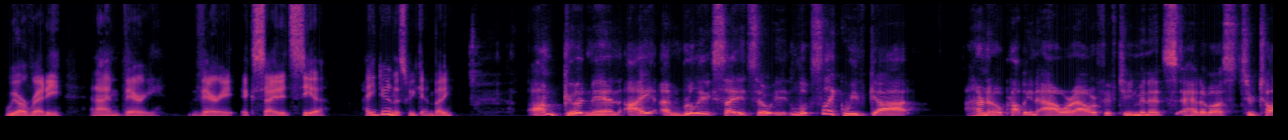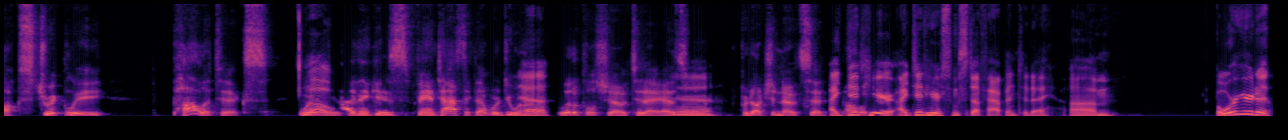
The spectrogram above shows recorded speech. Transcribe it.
We are ready, and I'm very, very excited. See Sia, how you doing this weekend, buddy? I'm good, man. I I'm really excited. So it looks like we've got I don't know, probably an hour, hour 15 minutes ahead of us to talk strictly politics. Which Oh. I think is fantastic that we're doing Yeah. a political show today. As Yeah. Production notes said, I did hear I did hear some stuff happen today. Um, but we're here to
